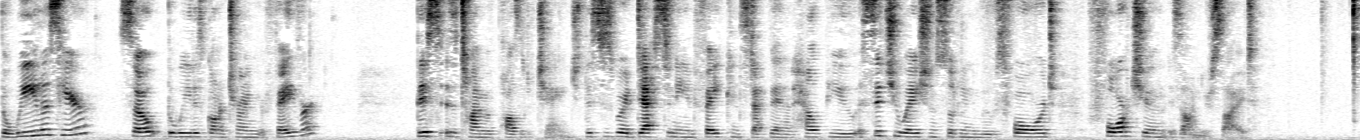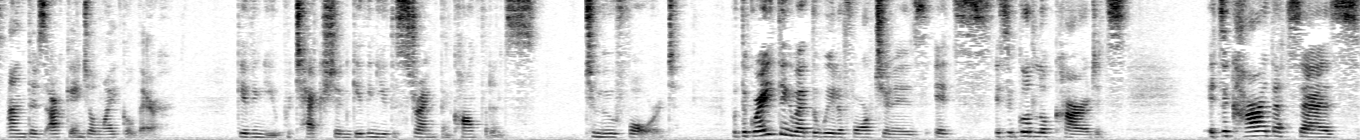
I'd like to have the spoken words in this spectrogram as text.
the wheel is here, so the wheel is going to turn in your favor. This is a time of positive change. This is where destiny and fate can step in and help you. A situation suddenly moves forward. Fortune is on your side. And there's Archangel Michael there, giving you protection, giving you the strength and confidence to move forward. But the great thing about the Wheel of Fortune is it's it's a good luck card. It's it's a card that says,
